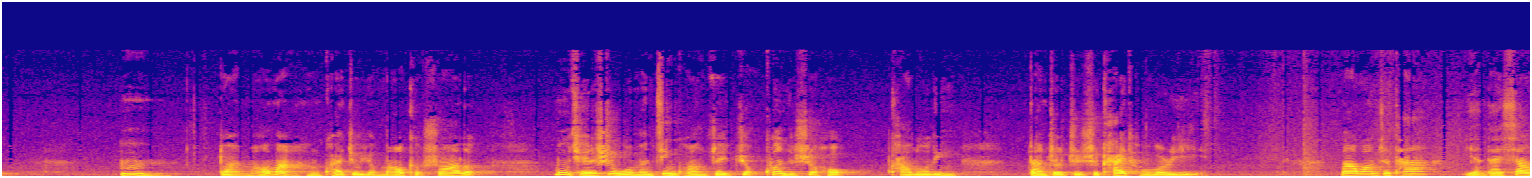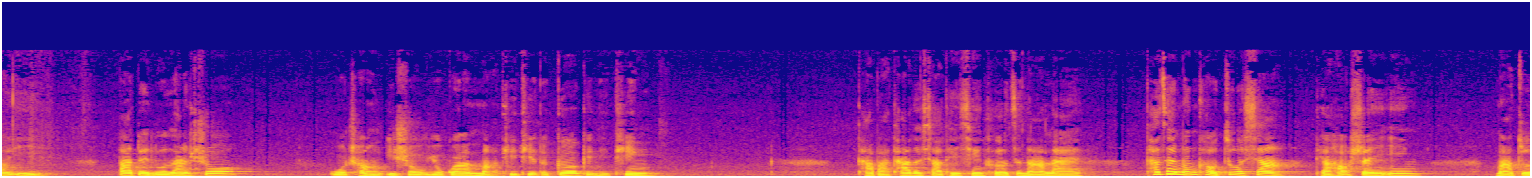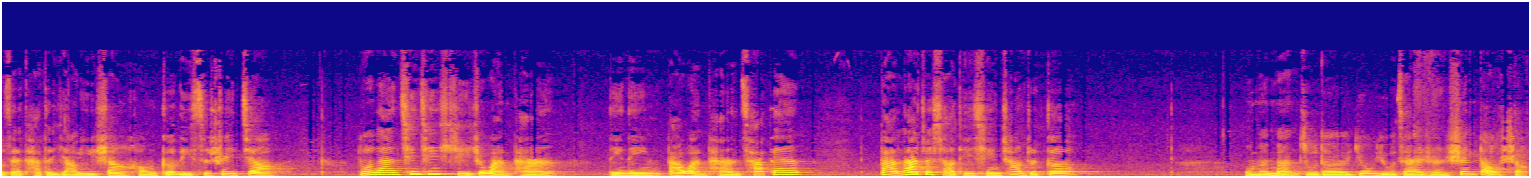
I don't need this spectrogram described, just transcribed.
嗯，短毛马很快就有毛可刷了。目前是我们境况最窘困的时候，卡罗琳，但这只是开头而已。妈望着他，眼带笑意。爸对罗兰说：“我唱一首有关马蹄铁的歌给你听。”他把他的小提琴盒子拿来。他在门口坐下，调好声音。妈坐在他的摇椅上哄葛丽丝睡觉。罗兰轻轻洗着碗盘，玲玲把碗盘擦干。爸拉着小提琴唱着歌。我们满足地悠游在人生道上，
